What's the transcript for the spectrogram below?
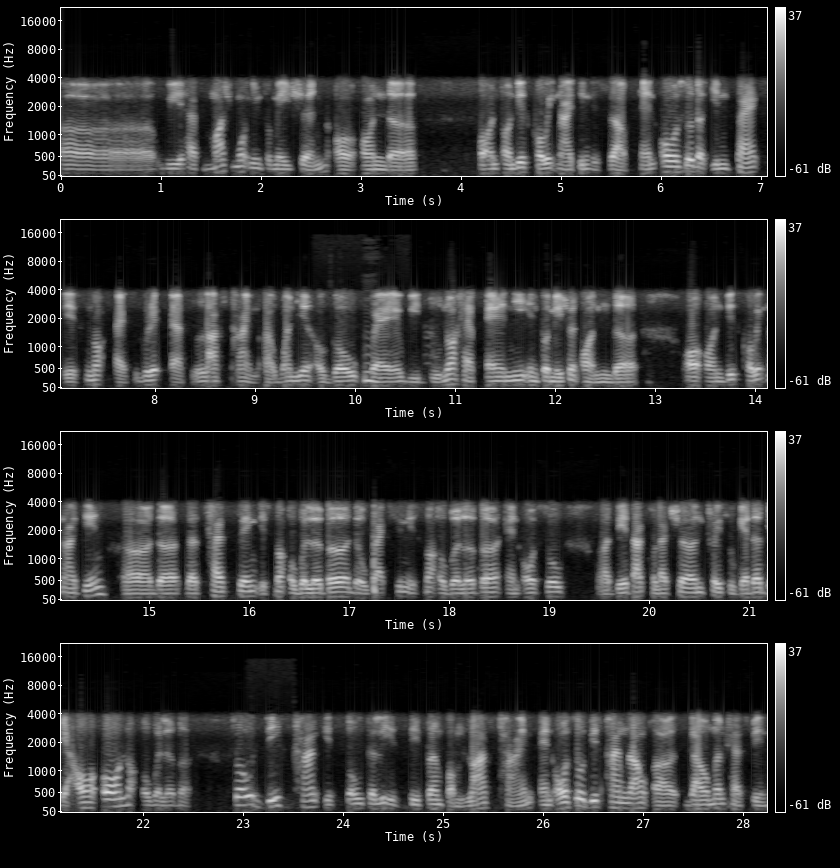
uh, we have much more information on, on the on, on this COVID 19 itself. And also, the impact is not as great as last time, uh, one year ago, mm. where we do not have any information on the or on this COVID 19. Uh, the, the testing is not available, the vaccine is not available, and also uh, data collection, TraceTogether, they are all, all not available. So this time is totally is different from last time, and also this time round, uh, government has been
